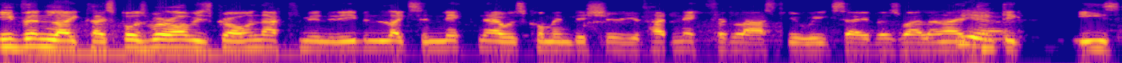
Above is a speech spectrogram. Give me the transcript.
even like I suppose we're always growing that community. Even like so Nick now is coming this year. You've had Nick for the last few weeks, Eabha, as well, and I Yeah. think he's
